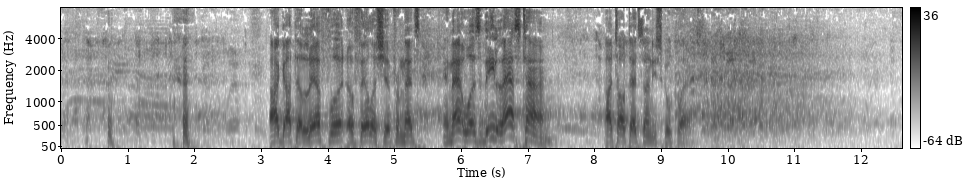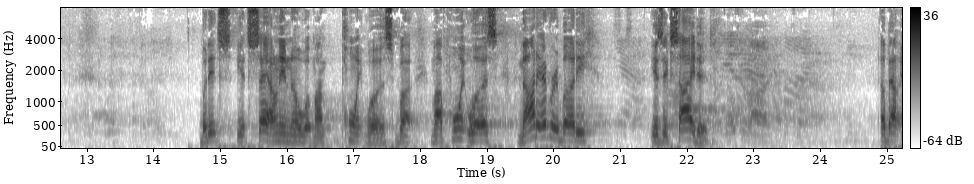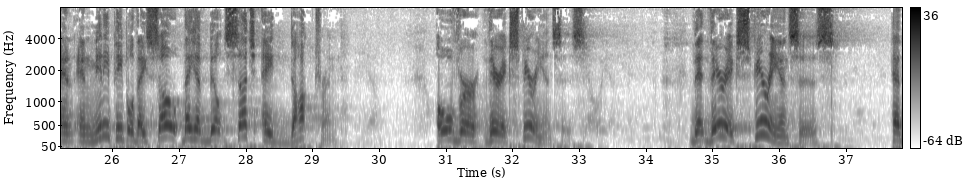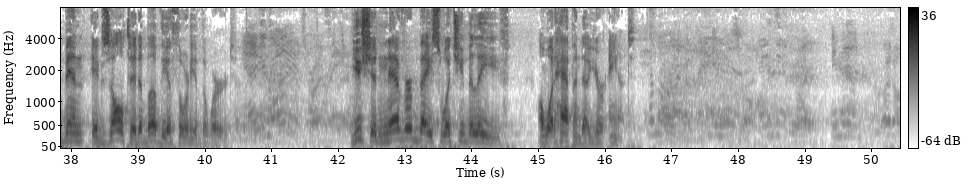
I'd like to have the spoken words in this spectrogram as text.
I got the left foot of fellowship from that, and that was the last time I taught that Sunday school class. But it's, it's sad. I don't even know what my point was, but my point was not everybody is excited about, and, and many people, they so, they have built such a doctrine over their experiences. That their experiences have been exalted above the authority of the Word. You should never base what you believe on what happened to your aunt.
